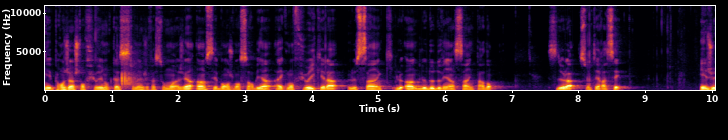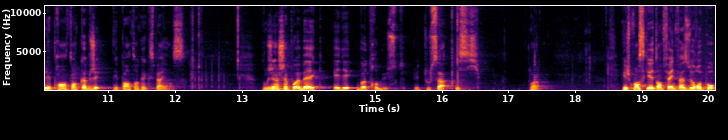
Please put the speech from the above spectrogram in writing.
Et par contre, j'ai un jeton furie, donc là, c'est bien que je fasse au moins... J'ai un 1, c'est bon, je m'en sors bien. Avec mon furie qui est là, le 5, le 1, le 2 devient un 5, pardon. Ces deux-là sont terrassés. Et je les prends en tant qu'objet, et pas en tant qu'expérience. Donc j'ai un chapeau à bec et des bottes robustes. J'ai tout ça ici. Voilà. Et je pense qu'il est temps de faire une phase de repos.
